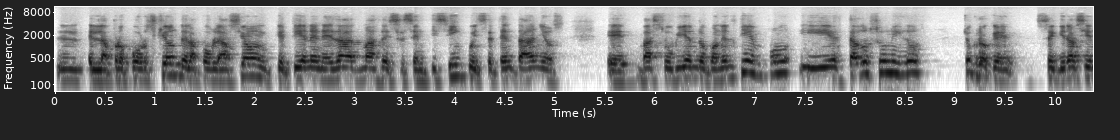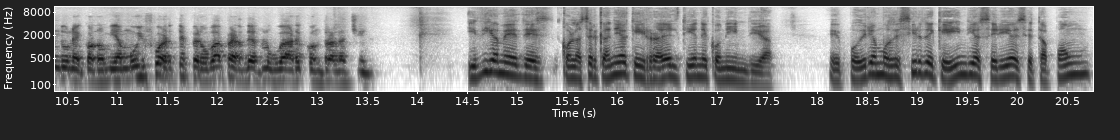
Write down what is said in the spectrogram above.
la proporción de la población que tiene en edad más de 65 y 70 años eh, va subiendo con el tiempo y Estados Unidos yo creo que seguirá siendo una economía muy fuerte, pero va a perder lugar contra la China. Y dígame, con la cercanía que Israel tiene con India, eh, podríamos decir de que India sería ese tapón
